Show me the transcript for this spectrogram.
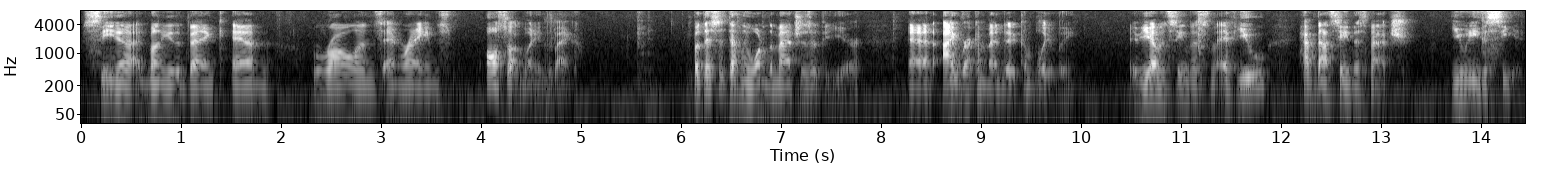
Cena at Money in the Bank, and Rollins and Reigns also at Money in the Bank. But this is definitely one of the matches of the year, and I recommend it completely. If you haven't seen this, if you have not seen this match, you need to see it.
